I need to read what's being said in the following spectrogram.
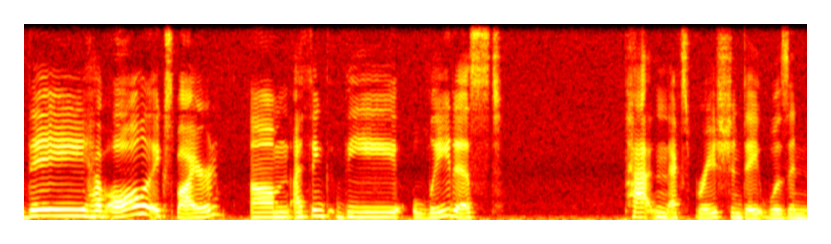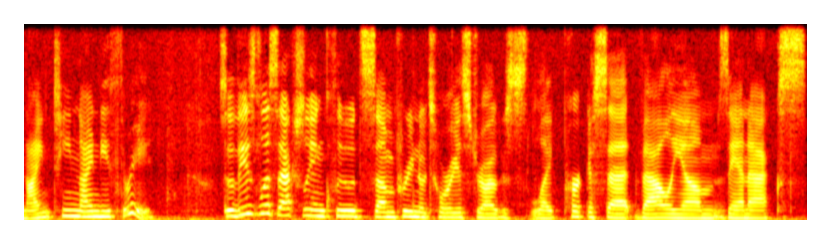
they have all expired. Um, I think the latest patent expiration date was in 1993. So these lists actually include some pretty notorious drugs like Percocet, Valium, Xanax,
